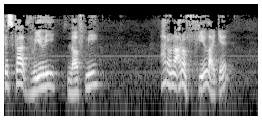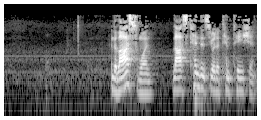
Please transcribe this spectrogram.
does God really love me? I don't know, I don't feel like it. And the last one, last tendency or the temptation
